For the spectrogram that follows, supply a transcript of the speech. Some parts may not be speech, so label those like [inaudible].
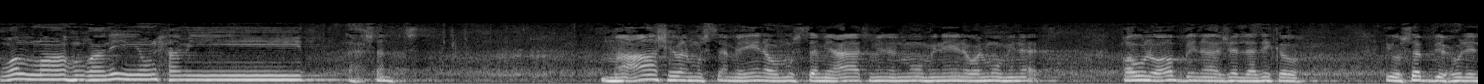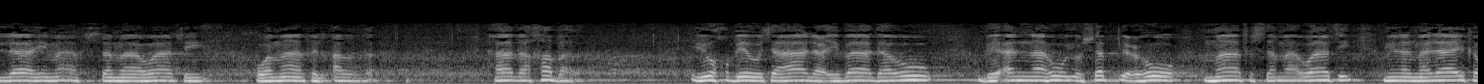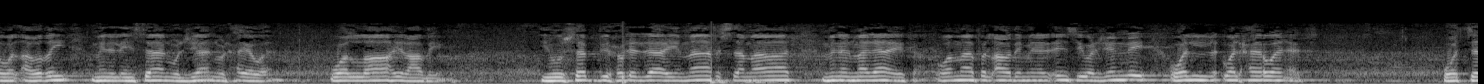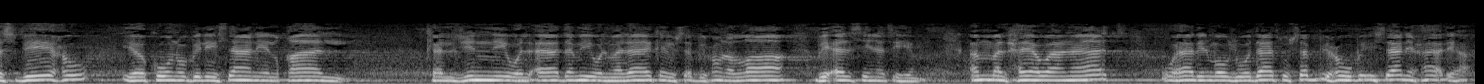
والله غني حميد. أحسنت. معاشر المستمعين والمستمعات من المؤمنين والمؤمنات قول ربنا جل ذكره يسبح لله ما في السماوات وما في الأرض. هذا خبر يخبر تعالى عباده بأنه يسبحه ما في السماوات من الملائكة والأرض من الإنسان والجان والحيوان. والله العظيم. يسبح لله ما في السماوات من الملائكة وما في الأرض من الإنس والجن والحيوانات. والتسبيح يكون بلسان القال. كالجن والآدم والملائكة يسبحون الله بألسنتهم. أما الحيوانات وهذه الموجودات تسبح بلسان حالها.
